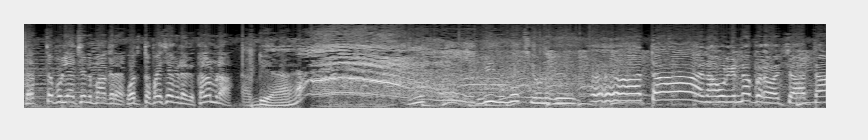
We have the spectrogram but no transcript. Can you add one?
தத்த புள்ளியாச்சுன்னு பாக்குறேன். ஒத்த பைசா கிடையாது. கிளம்புடா. அப்படியா? என்னாச்சு உனக்கு? ஆத்தா நான் உனக்கு என்ன குறை வச்சா ஆத்தா?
